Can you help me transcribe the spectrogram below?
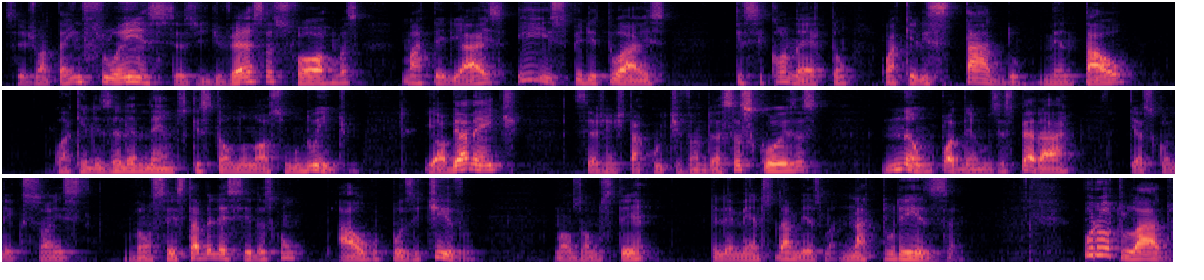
sejam até influências de diversas formas, materiais e espirituais, que se conectam com aquele estado mental com aqueles elementos que estão no nosso mundo íntimo. E, obviamente, se a gente está cultivando essas coisas, não podemos esperar que as conexões vão ser estabelecidas com algo positivo. Nós vamos ter elementos da mesma natureza. Por outro lado,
